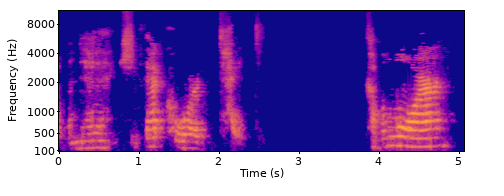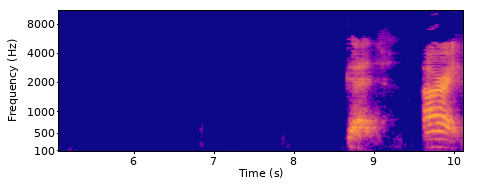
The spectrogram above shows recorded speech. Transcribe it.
Helping to keep that core tight. A Couple more. Good. All right,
